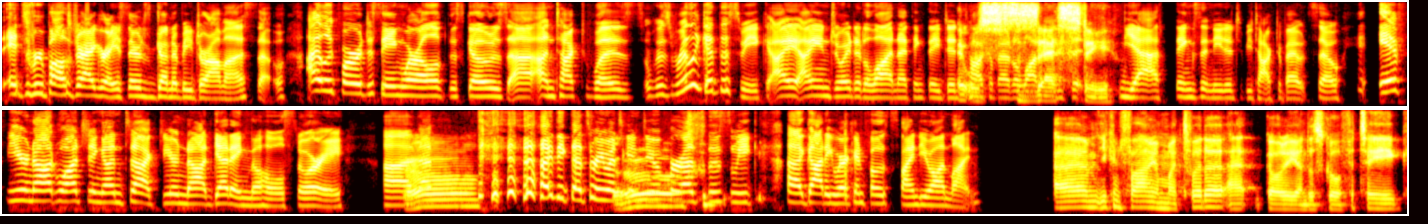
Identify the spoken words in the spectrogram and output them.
It's RuPaul's Drag Race. There's gonna be drama. So I look forward to seeing where all of this goes. Uh, Untucked was was really good this week. I, I enjoyed it a lot, and I think they did it talk about a lot zesty. of things. That, yeah, things that needed to be talked about. So if you're not watching Untucked, you're not getting the whole story. Uh, I think that's pretty much going to do it for us this week. Uh, Gotti, where can folks find you online? Um, you can find me on my Twitter at Gotti underscore fatigue.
